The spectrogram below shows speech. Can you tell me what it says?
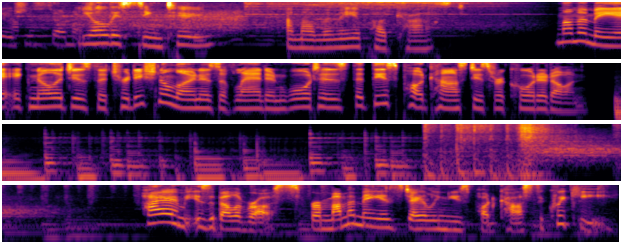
You're listening to a Mamamia podcast. Mamamia acknowledges the traditional owners of land and waters that this podcast is recorded on. Hi, I'm Isabella Ross from Mamamia's daily news podcast, The Quicky.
